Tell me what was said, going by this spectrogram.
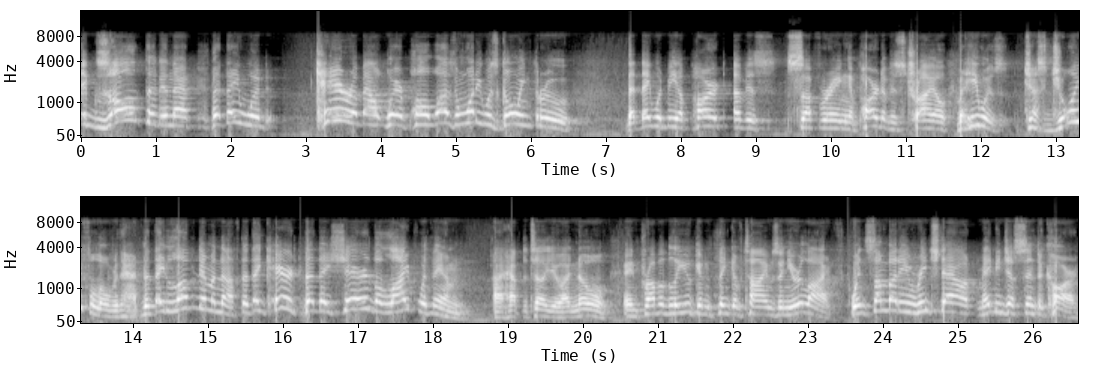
exalted in that, that they would care about where Paul was and what he was going through, that they would be a part of his suffering, a part of his trial. But he was just joyful over that, that they loved him enough, that they cared, that they shared the life with him. I have to tell you, I know, and probably you can think of times in your life when somebody reached out, maybe just sent a card,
